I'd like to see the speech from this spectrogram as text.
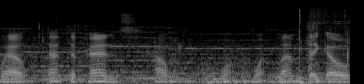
Well, that depends how what, what length they go.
